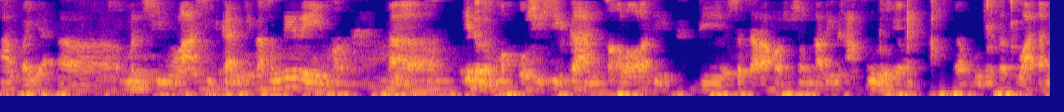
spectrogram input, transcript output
apa ya eh, mensimulasikan kita sendiri eh, gitu loh memposisikan seolah-olah di, di secara horizontal ini aku loh yang yang punya kekuatan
